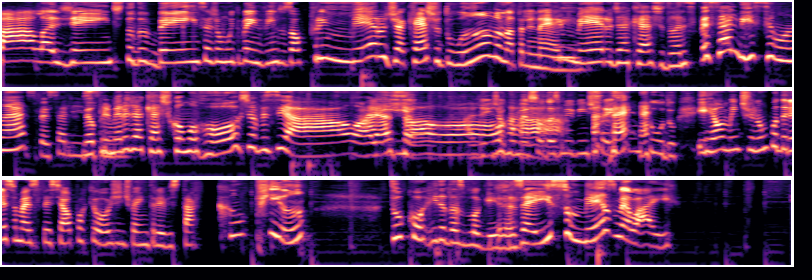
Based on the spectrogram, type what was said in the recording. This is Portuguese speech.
Fala, gente, tudo bem? Sejam muito bem-vindos ao primeiro Diacast do ano, Nathalie Neri. Primeiro Diacast do ano, especialíssimo, né? Especialíssimo. Meu primeiro Diacast como host oficial, olha Aí, só. ó, A gente já começou 2023 com tudo. E realmente não poderia ser mais especial, porque hoje a gente vai entrevistar a campeã do Corrida das Blogueiras. É isso mesmo, Elai?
